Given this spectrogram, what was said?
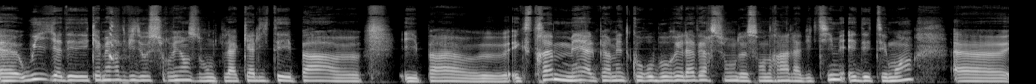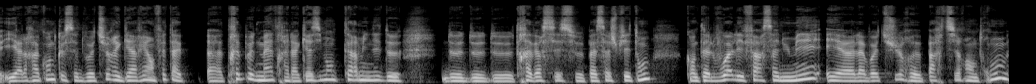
Euh, oui, il y a des caméras de vidéosurveillance, donc la qualité est pas euh, est pas euh, extrême, mais elle permet de corroborer la version de Sandra, la victime, et des témoins. Euh, et elle raconte que cette voiture est garée en fait à, très peu de mètres. Elle a quasiment terminé de de, de de, traverser ce passage piéton quand elle voit les phares s'allumer et euh, la voiture partir en trombe.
